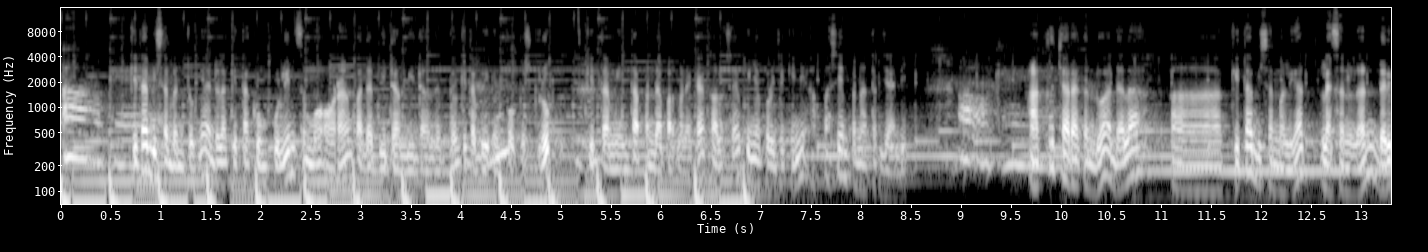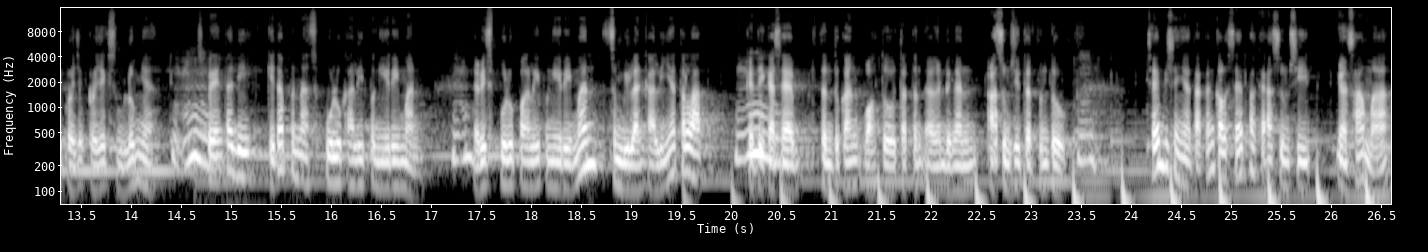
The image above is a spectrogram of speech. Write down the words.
Ah, oke. Kita bisa bentuknya adalah kita kumpulin semua orang pada bidang-bidang tertentu, kita bikin fokus grup, kita minta pendapat mereka kalau saya punya proyek ini apa sih yang pernah terjadi. Oh, oke. Atau cara kedua adalah uh, kita bisa melihat lesson learn dari proyek-proyek sebelumnya. Seperti yang tadi, kita pernah 10 kali pengiriman. Dari 10 kali pengiriman, 9 kalinya telat. Ketika saya tentukan waktu tertentu dengan asumsi tertentu. Saya bisa nyatakan kalau saya pakai asumsi yang sama,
